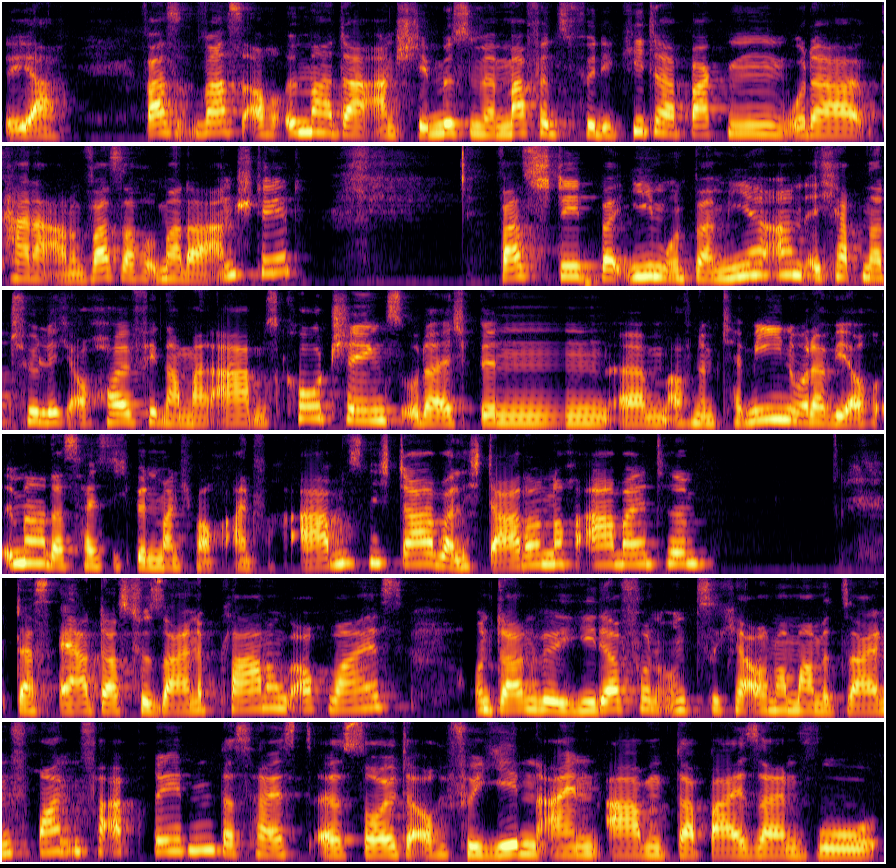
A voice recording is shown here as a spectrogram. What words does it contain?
Äh, ja, was, was auch immer da ansteht. Müssen wir Muffins für die Kita backen oder keine Ahnung, was auch immer da ansteht. Was steht bei ihm und bei mir an? Ich habe natürlich auch häufiger mal abends Coachings oder ich bin ähm, auf einem Termin oder wie auch immer. Das heißt, ich bin manchmal auch einfach abends nicht da, weil ich da dann noch arbeite. Dass er das für seine Planung auch weiß. Und dann will jeder von uns sich ja auch nochmal mit seinen Freunden verabreden. Das heißt, es sollte auch für jeden einen Abend dabei sein, wo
